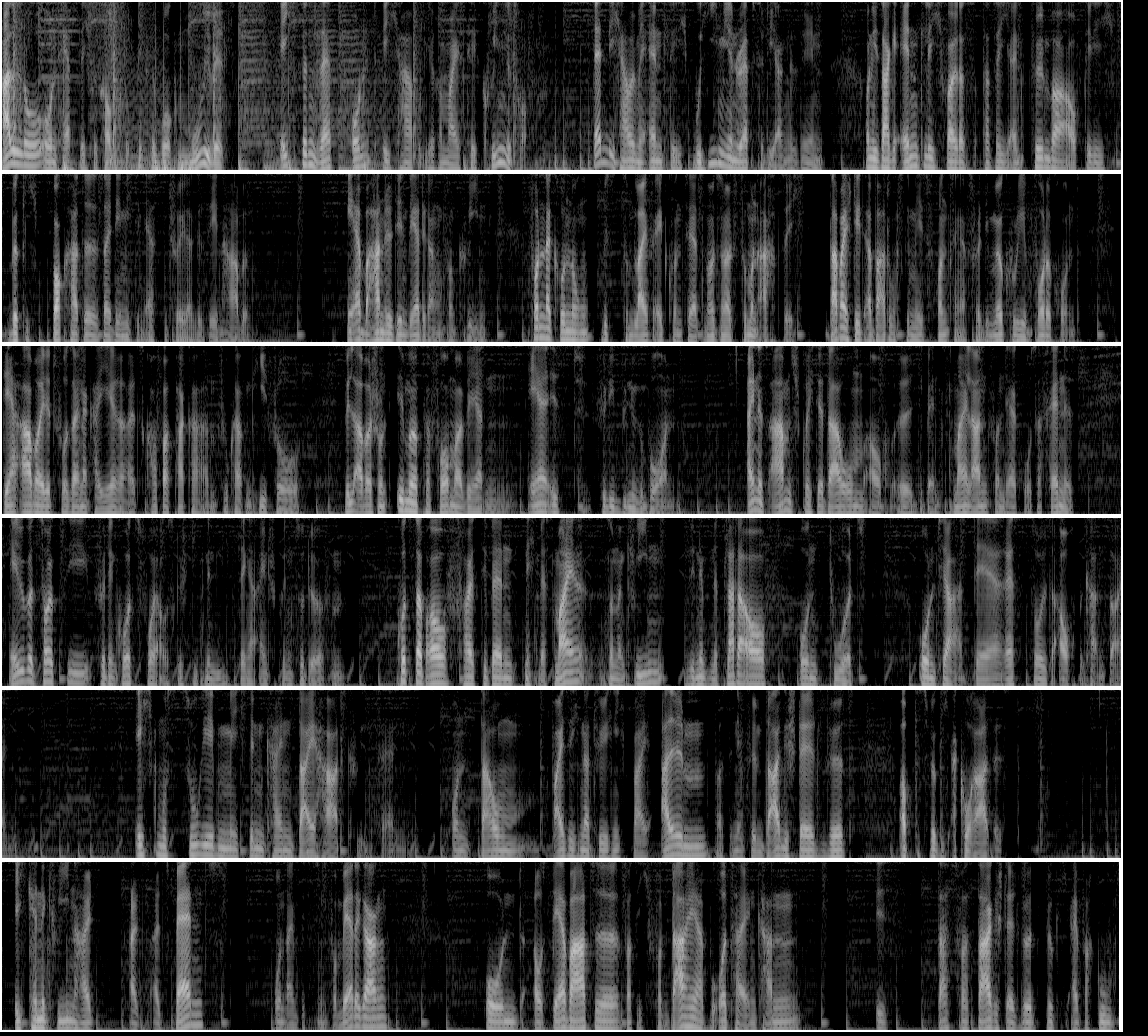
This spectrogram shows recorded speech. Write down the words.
Hallo und herzlich willkommen zu Pixelburg Moviebits. Ich bin Sepp und ich habe ihre Majestät Queen getroffen. Denn ich habe mir endlich Bohemian Rhapsody angesehen. Und ich sage endlich, weil das tatsächlich ein Film war, auf den ich wirklich Bock hatte, seitdem ich den ersten Trailer gesehen habe. Er behandelt den Werdegang von Queen. Von der Gründung bis zum Live-Aid-Konzert 1985. Dabei steht erwartungsgemäß Frontsänger Freddie Mercury im Vordergrund. Der arbeitet vor seiner Karriere als Kofferpacker am Flughafen Heathrow, will aber schon immer Performer werden. Er ist für die Bühne geboren. Eines Abends spricht er darum auch äh, die Band Smile an, von der er großer Fan ist. Er überzeugt sie, für den kurz vorher ausgestiegenen Leadsänger einspringen zu dürfen. Kurz darauf heißt die Band nicht mehr Smile, sondern Queen. Sie nimmt eine Platte auf und tourt. Und ja, der Rest sollte auch bekannt sein. Ich muss zugeben, ich bin kein Die Hard Queen-Fan. Und darum weiß ich natürlich nicht bei allem, was in dem Film dargestellt wird, ob das wirklich akkurat ist. Ich kenne Queen halt als, als Band und ein bisschen vom Werdegang. Und aus der Warte, was ich von daher beurteilen kann, ist das, was dargestellt wird, wirklich einfach gut.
